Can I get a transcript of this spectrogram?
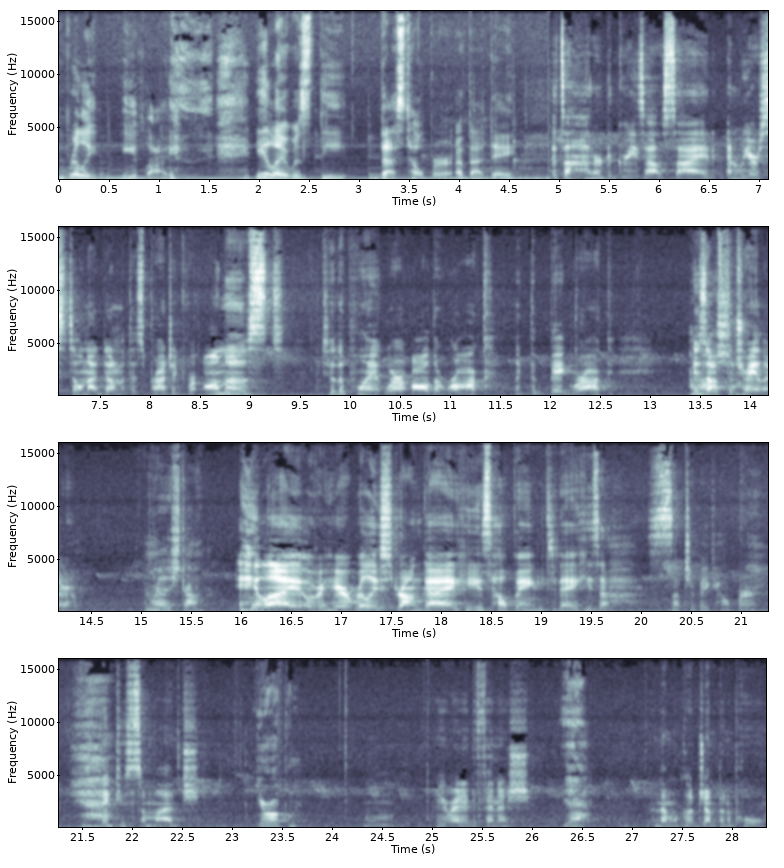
really, Eli. Eli was the best helper of that day. It's 100 degrees outside, and we are still not done with this project. We're almost to the point where all the rock, like the big rock, is really off strong. the trailer. I'm really strong. Eli over here, really strong guy, he's helping today. He's a such a big helper. Yeah. Thank you so much. You're welcome. Mm. Are you ready to finish? Yeah. And then we'll go jump in a pool.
